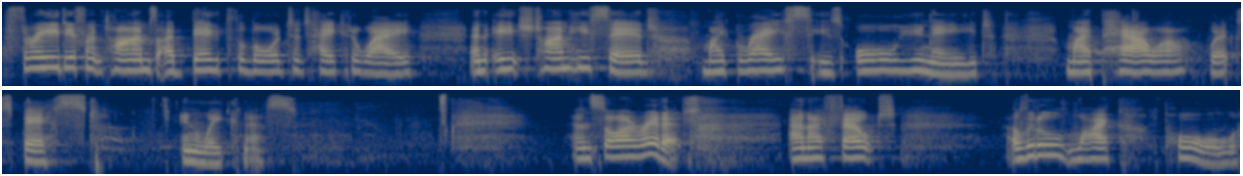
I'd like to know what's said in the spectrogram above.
Three different times I begged the Lord to take it away, and each time he said, My grace is all you need. My power works best in weakness. And so I read it, and I felt a little like Paul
